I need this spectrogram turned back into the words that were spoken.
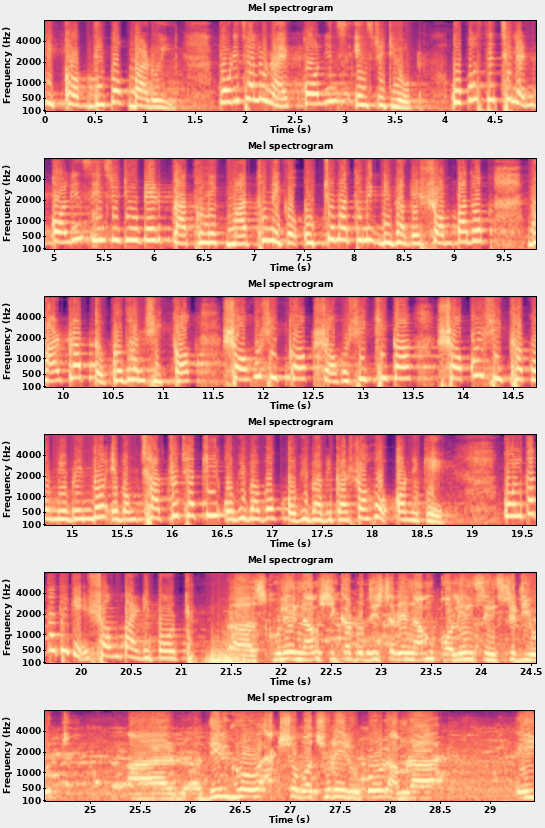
শিক্ষক দীপক বারুই। পরিচালনায় কলিন্স ইনস্টিটিউট। উপস্থিত ছিলেন কলিন্স ইনস্টিটিউটের প্রাথমিক মাধ্যমিক ও উচ্চ মাধ্যমিক বিভাগের সম্পাদক, ভারপ্রাপ্ত প্রধান শিক্ষক সহ শিক্ষক সহ শিক্ষিকা সকল শিক্ষাকর্মীবৃন্দ এবং ছাত্রছাত্রী, অভিভাবক, অভিভাবিকা সহ অনেকে। কলকাতা থেকে সম্পার রিপোর্ট। স্কুলের নাম, শিক্ষা প্রতিষ্ঠানের নাম কলিন্স ইনস্টিটিউট। আর দীর্ঘ একশো বছরের উপর আমরা এই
